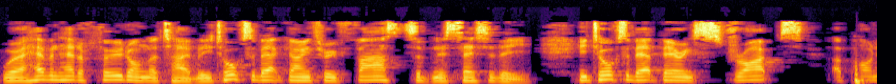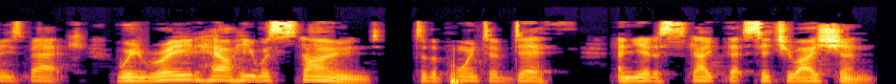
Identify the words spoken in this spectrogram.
where I haven't had a food on the table. He talks about going through fasts of necessity. He talks about bearing stripes upon his back. We read how he was stoned to the point of death and yet escaped that situation.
